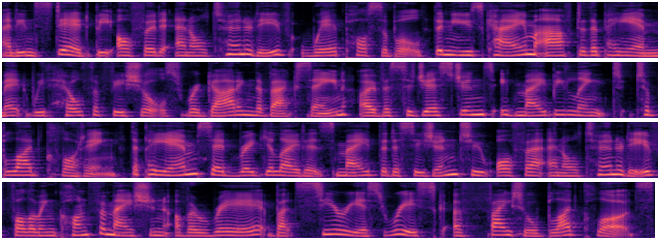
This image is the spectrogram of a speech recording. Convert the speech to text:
and instead be offered an alternative where possible. The news came after the PM met with health officials regarding the vaccine over suggestions it may be linked to blood clotting. The PM said regulators made the decision to offer an alternative following confirmation of a rare but serious risk of fatal blood clots.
